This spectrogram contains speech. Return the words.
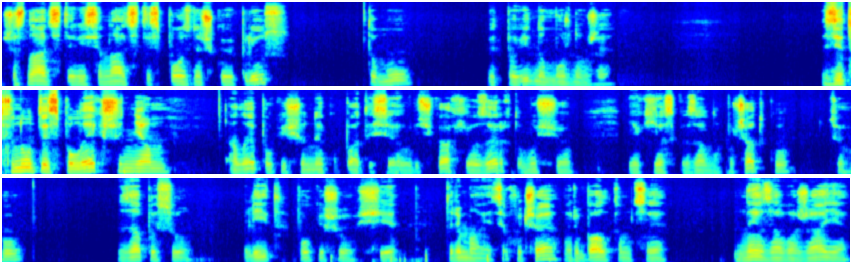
16-18 з позначкою плюс, тому, відповідно, можна вже зітхнути з полегшенням, але поки що не купатися у річках і озерах, тому що, як я сказав на початку цього запису, лід поки що ще тримається. Хоча рибалкам це не заважає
